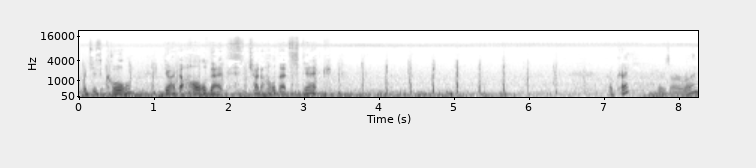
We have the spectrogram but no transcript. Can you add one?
which is cool, you don't have to hold that, try to hold that stick. Okay, here's our run.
